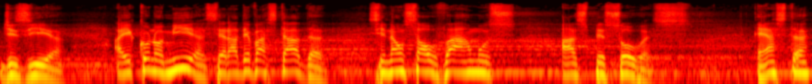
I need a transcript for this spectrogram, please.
dizia: a economia será devastada se não salvarmos as pessoas. Esta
